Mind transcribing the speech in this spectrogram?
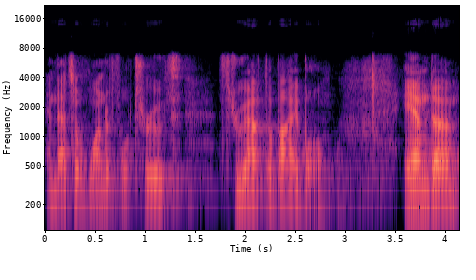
And that's a wonderful truth throughout the Bible. And um,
